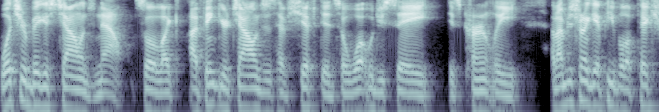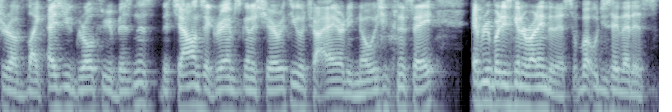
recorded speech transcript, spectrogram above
What's your biggest challenge now? So like I think your challenges have shifted. So what would you say is currently and I'm just trying to get people a picture of like as you grow through your business, the challenge that Graham's going to share with you, which I already know what you're going to say. Everybody's going to run into this. What would you say that is?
